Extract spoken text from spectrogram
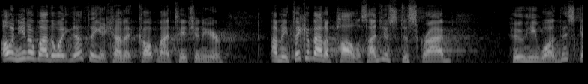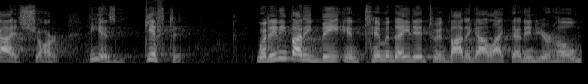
Oh, and you know, by the way, the other thing that kind of caught my attention here I mean, think about Apollos. I just described who he was. This guy is sharp, he is gifted. Would anybody be intimidated to invite a guy like that into your home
